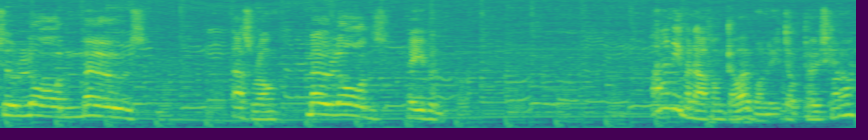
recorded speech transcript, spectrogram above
to lawn mows. That's wrong. Mow lawns, even. I don't even know if I can go over on these dog poos, can I?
